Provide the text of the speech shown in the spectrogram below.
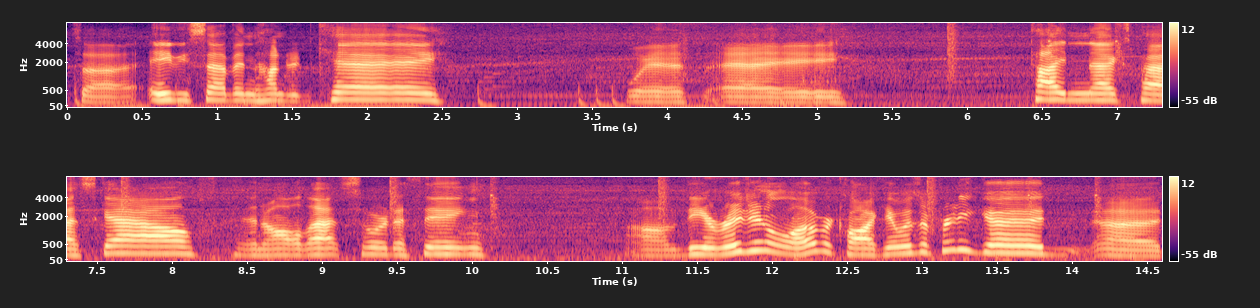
It's a 8700K. with a Titan X Pascal and all that sort of thing. Um, the original overclock, it was a pretty good uh,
